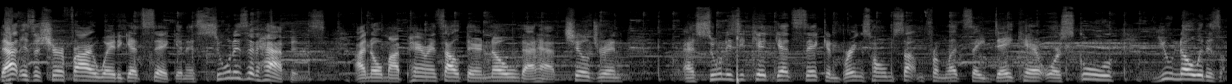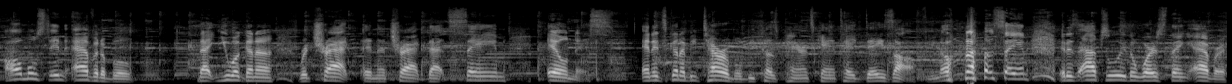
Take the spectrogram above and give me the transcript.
That is a surefire way to get sick. And as soon as it happens, I know my parents out there know that have children. As soon as your kid gets sick and brings home something from, let's say, daycare or school, you know it is almost inevitable that you are going to retract and attract that same illness. And it's going to be terrible because parents can't take days off. You know what I'm saying? It is absolutely the worst thing ever.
